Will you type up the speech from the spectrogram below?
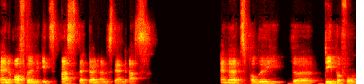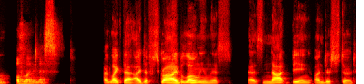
And often it's us that don't understand us. And that's probably the deeper form of loneliness I like that. I describe loneliness as not being understood.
